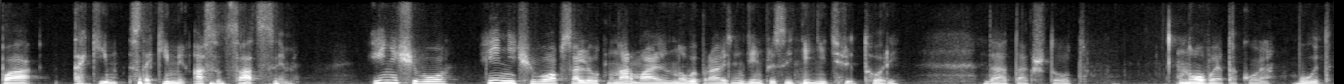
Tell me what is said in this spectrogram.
по таким, с такими ассоциациями. И ничего, и ничего абсолютно, нормально, новый праздник, день присоединения территорий. Да, так что вот новое такое будет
